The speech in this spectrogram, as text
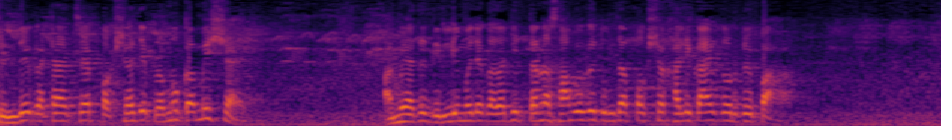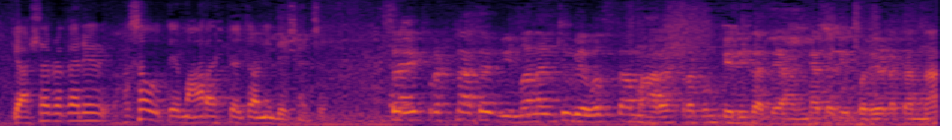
शिंदे गटाच्या पक्षाचे प्रमुख अमित शहा आहेत. आम्ही आता दिल्लीमध्ये कदाचित त्यांना सांगू की तुमचा पक्ष खाली काय करतोय पहा. की अशा प्रकारे हसवते महाराष्ट्राचं आणि देशाचं. सर एक प्रश्न आता विमानांची व्यवस्था महाराष्ट्रातून केली जाते आणण्यासाठी पर्यटकांना.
